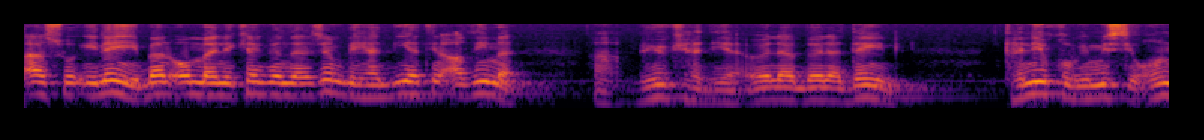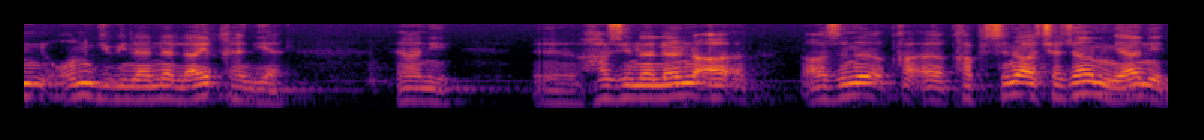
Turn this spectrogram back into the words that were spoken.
asu ileyhi ben o melike göndereceğim bir hediyetin azime. Ha, büyük hediye. Öyle böyle değil feliku bi misli onun, onun gibilerine layık hediye. Yani e, hazinelerin ağzını e, kapısını açacağım yani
